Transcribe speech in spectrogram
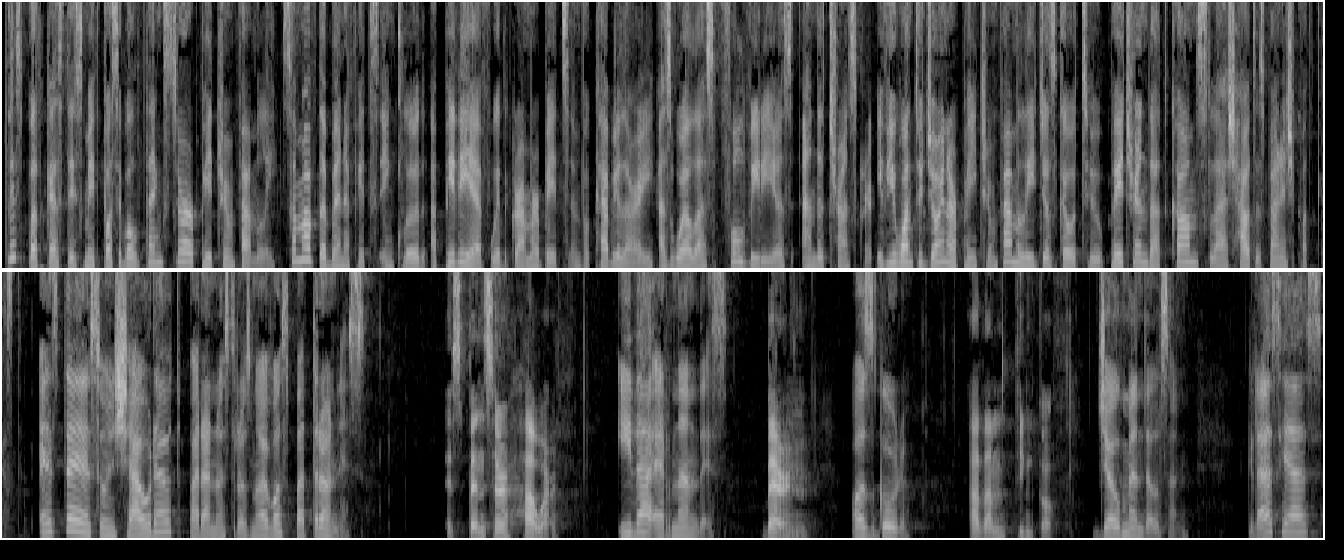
This podcast is made possible thanks to our Patreon family. Some of the benefits include a PDF with grammar bits and vocabulary, as well as full videos and a transcript. If you want to join our Patreon family, just go to patreon.com slash howtospanishpodcast. Este es un shoutout para nuestros nuevos patrones. Spencer Howard, Ida Hernández, Bern, Osgur, Adam Tinkoff. Joe Mendelssohn. Gracias.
